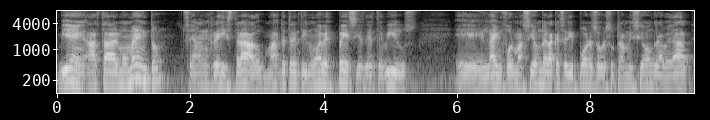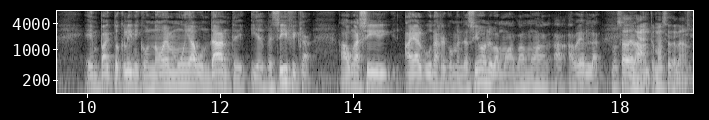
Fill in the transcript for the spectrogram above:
Bien, hasta el momento se han registrado más de 39 especies de este virus. Eh, la información de la que se dispone sobre su transmisión, gravedad e impacto clínico no es muy abundante y específica. Aún así hay algunas recomendaciones, vamos a, vamos a, verlas. Más adelante, más adelante.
